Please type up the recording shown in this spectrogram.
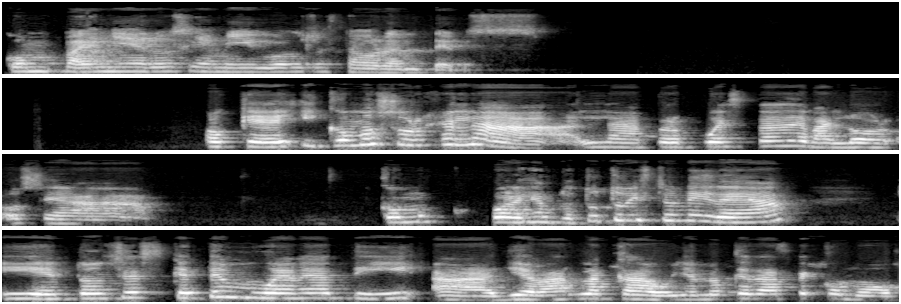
compañeros y amigos restauranteros. Ok, ¿y cómo surge la, la propuesta de valor? O sea, ¿cómo, por ejemplo, tú tuviste una idea y entonces, ¿qué te mueve a ti a llevarla a cabo? Ya no quedarte como,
